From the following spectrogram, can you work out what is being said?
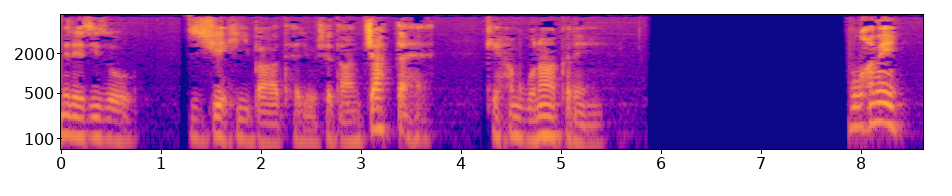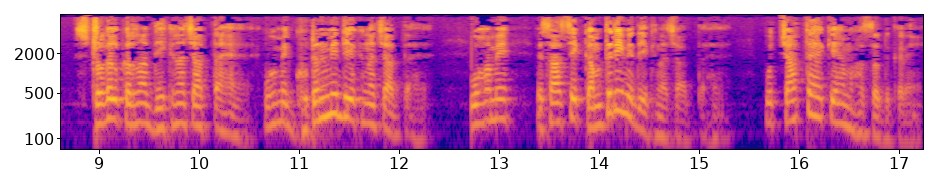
मेरे अजीजो, यही बात है जो शैतान चाहता है कि हम गुनाह करें। वो हमें स्ट्रगल करना देखना चाहता है। वो हमें घुटन में देखना चाहता है। वो हमें एहसास कमतरी में देखना चाहता है। वो चाहता है कि हम हसद करें।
